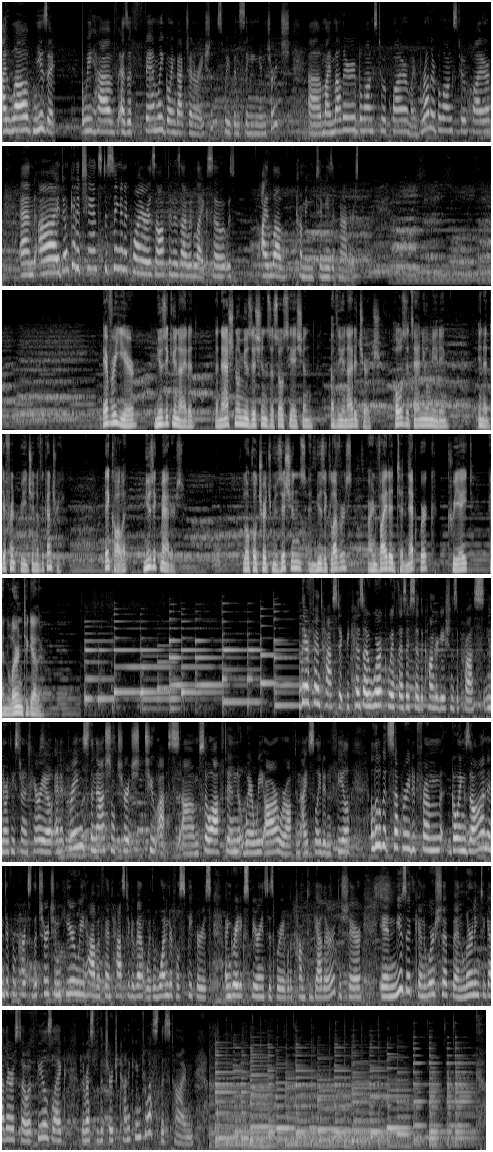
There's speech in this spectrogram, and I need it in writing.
I love music. We have, as a family, going back generations, we've been singing in church. Uh, my mother belongs to a choir, my brother belongs to a choir, and I don't get a chance to sing in a choir as often as I would like, so it was, I love coming to Music Matters. Every year, Music United, the National Musicians Association of the United Church, holds its annual meeting in a different region of the country. They call it Music Matters. Local church musicians and music lovers are invited to network, create, and learn together. Fantastic because I work with, as I said, the congregations across northeastern Ontario, and it brings the national church to us. Um, so often, where we are, we're often isolated and feel a little bit separated from goings on in different parts of the church. And here we have a fantastic event with wonderful speakers and great experiences. We're able to come together to share in music and worship and learning together. So it feels like the rest of the church kind of came to us this time.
